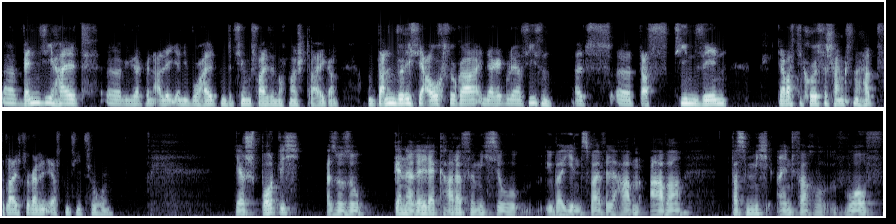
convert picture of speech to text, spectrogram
äh, wenn sie halt, äh, wie gesagt, wenn alle ihr Niveau halten, beziehungsweise nochmal steigern. Und dann würde ich sie auch sogar in der Regular Season als äh, das Team sehen, der was die größte Chancen hat, vielleicht sogar den ersten Seed zu holen. Ja, sportlich, also so generell der Kader für mich so über jeden Zweifel haben, aber was mich einfach, worauf,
